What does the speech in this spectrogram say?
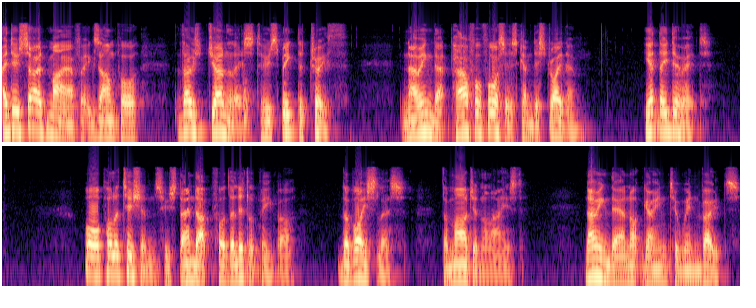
I do so admire, for example, those journalists who speak the truth, knowing that powerful forces can destroy them. yet they do it. Or politicians who stand up for the little people, the voiceless, the marginalized, knowing they are not going to win votes.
